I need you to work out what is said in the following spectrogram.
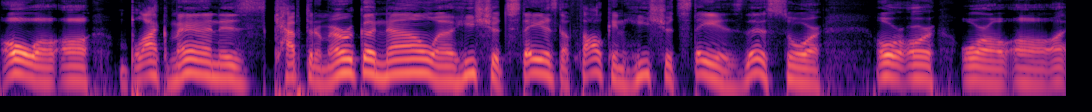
"Oh, uh, uh black man is Captain America now. Uh, he should stay as the Falcon. He should stay as this, or, or, or, or."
